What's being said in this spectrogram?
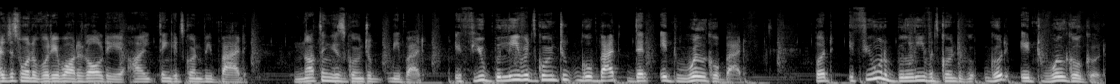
I just want to worry about it all day. I think it's going to be bad. Nothing is going to be bad. If you believe it's going to go bad, then it will go bad. But if you want to believe it's going to go good, it will go good.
